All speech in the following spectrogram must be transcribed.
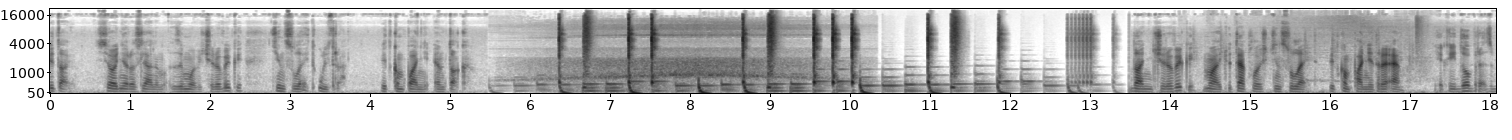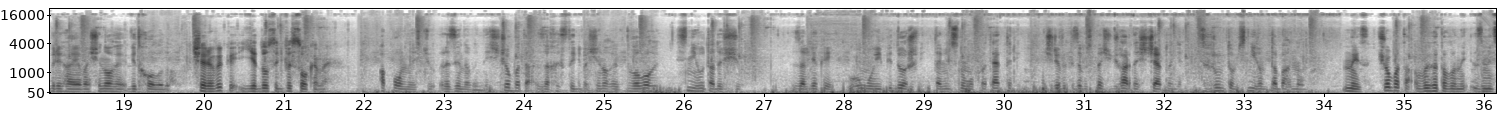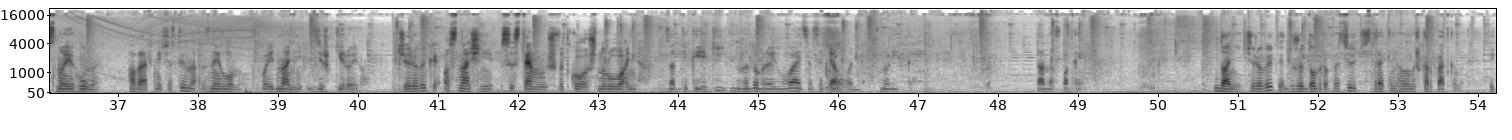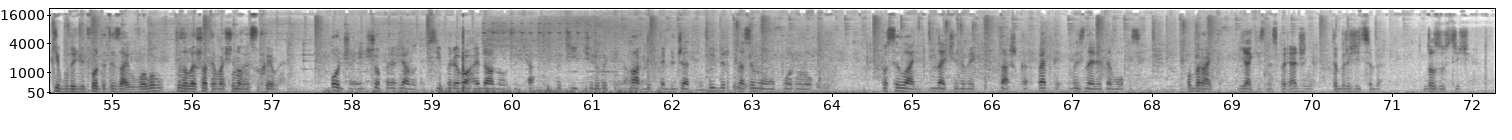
Вітаю! Сьогодні розглянемо зимові черевики Tinsulate Ultra від компанії MTAC. Дані черевики мають утеплювач Tinsulate від компанії 3M, який добре зберігає ваші ноги від холоду. Черевики є досить високими, а повністю резиновий низ чобота захистить ваші ноги від вологи, снігу та дощу. Завдяки гумовій підошві та міцному протекторі черевики забезпечують гарне щеплення з ґрунтом, снігом та багном. Низ чобота виготовлений з міцної гуми, а верхня частина з нейлону в поєднанні зі шкірою. Черевики оснащені системою швидкого шнурування, завдяки якій дуже добре відбувається затягування шнурівки. Та навпаки. Дані черевики дуже добре працюють з трекінговими шкарпетками, які будуть відводити зайву вологу та залишати ваші ноги сухими. Отже, якщо переглянути всі переваги даного взуття, то ці черевики гарний та бюджетний вибір на зимову пору року. Посилання на черевики та шкарпетки ви знайдете в описі. Обирайте якісне спорядження та бережіть себе. До зустрічі!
